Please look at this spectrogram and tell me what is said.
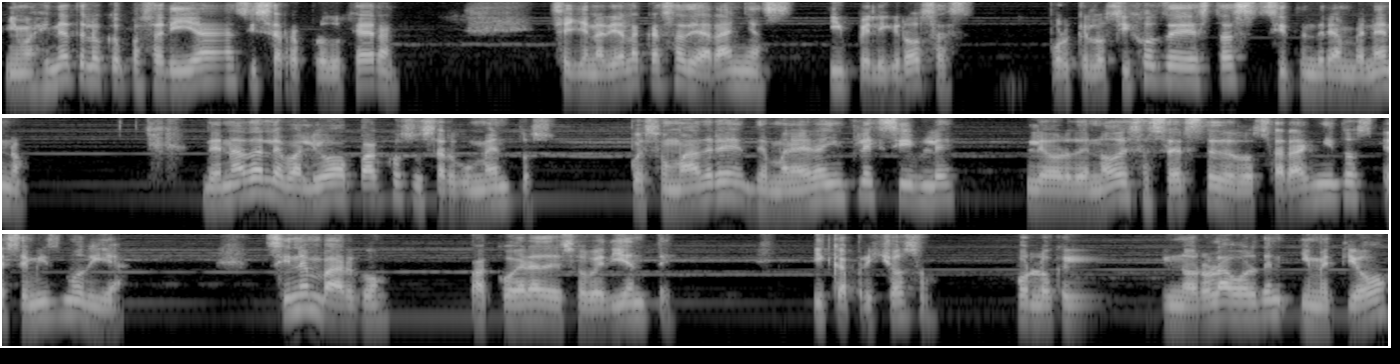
imagínate lo que pasaría si se reprodujeran. Se llenaría la casa de arañas y peligrosas, porque los hijos de estas sí tendrían veneno. De nada le valió a Paco sus argumentos, pues su madre, de manera inflexible, le ordenó deshacerse de los arácnidos ese mismo día. Sin embargo, Paco era desobediente y caprichoso, por lo que ignoró la orden y metió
